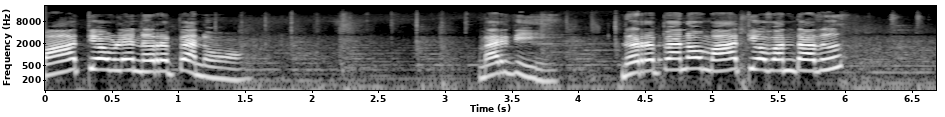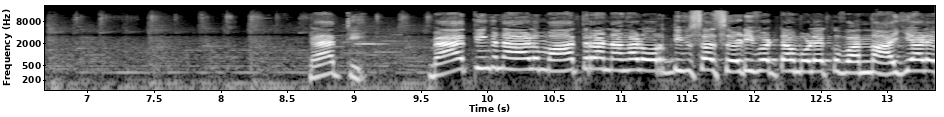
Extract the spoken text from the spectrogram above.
മാറ്റി അവളെ നിറപ്പാനോ? മരുതി നിറപ്പാനോ? മാറ്റിയോ? വന്നത്? മാറ്റി. മാറ്റിങ്ങിന് ആൾ മാത്രം ഞങ്ങൾ ഒരു ദിവസം ചെടി വെട്ടുമ്പോഴേക്ക് വന്ന അയാളെ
